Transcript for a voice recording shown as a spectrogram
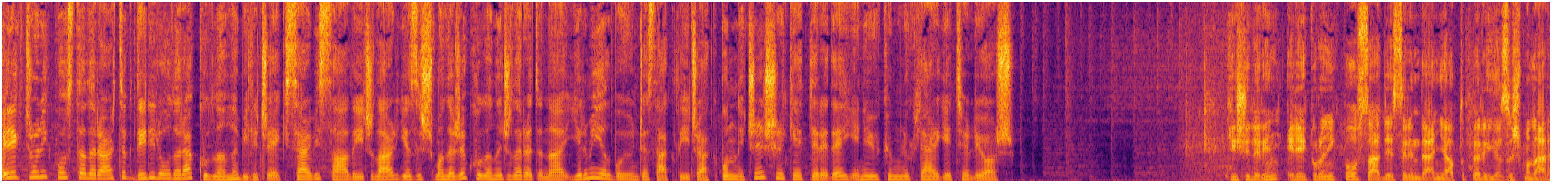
Elektronik postalar artık delil olarak kullanılabilecek. Servis sağlayıcılar yazışmaları kullanıcılar adına 20 yıl boyunca saklayacak. Bunun için şirketlere de yeni yükümlülükler getiriliyor. Kişilerin elektronik posta adreslerinden yaptıkları yazışmalar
